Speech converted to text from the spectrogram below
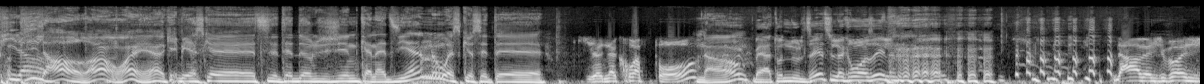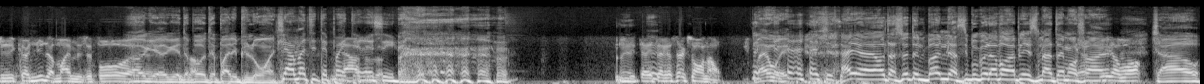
pilar. Pilar, ah ouais, hein, ok. Mais est-ce que c'était d'origine canadienne ou est-ce que c'était. Je ne crois pas. Non? Ben, à toi de nous le dire, tu l'as croisé, là. Non, mais j'ai pas, je l'ai connu de même, mais c'est pas. euh, Ok, ok, t'es pas, t'es pas allé plus loin. Clairement, t'étais pas Non, intéressé. J'étais intéressé avec son nom. Ben oui. Hey, euh, on t'a souhaité une bonne. Merci beaucoup d'avoir appelé ce matin, mon Merci, cher. au revoir. Ciao.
